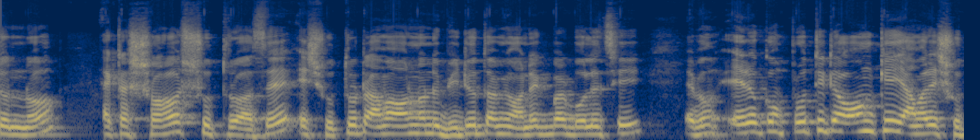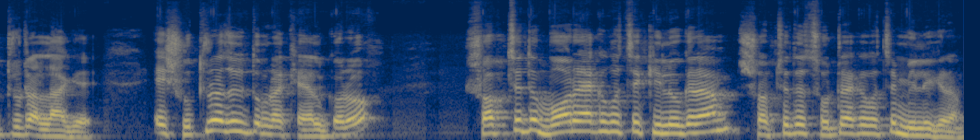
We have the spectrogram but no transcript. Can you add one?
জন্য একটা সহজ সূত্র আছে। এই সূত্রটা আমার অন্য অন্য ভিডিওতে আমি অনেকবার বলেছি এবং এরকম প্রতিটা অঙ্কেই আমার এই সূত্রটা লাগে। এই সূত্রটা যদি তোমরা খেয়াল করো, সবচেয়ে বড় একক হচ্ছে কিলোগ্রাম, সবচেয়ে ছোট একক হচ্ছে মিলিগ্রাম।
